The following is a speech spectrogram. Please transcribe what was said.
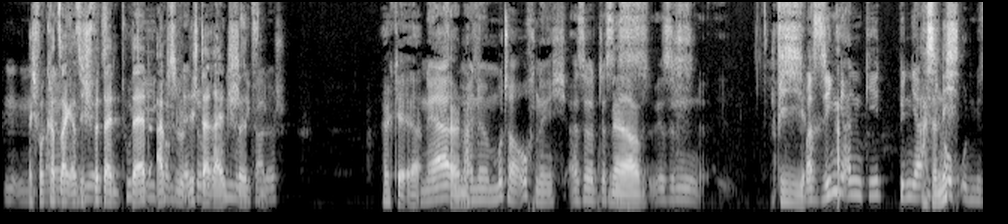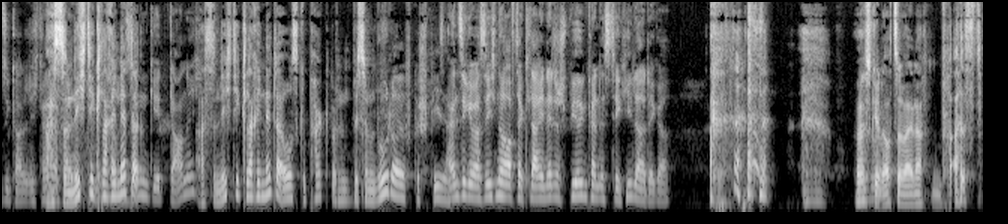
Mm, mm. Ich wollte gerade sagen, also ich Familie würd dein Dad absolut nicht da unmusikalisch. Okay, ja. Naja, meine Mutter auch nicht. Also das Ja. ist, wir sind, Wie? was Singen angeht, bin ja Hast ich nicht- auch unmusikalisch. Ich kann hast ja du nicht die Klarinette- Singen geht gar nicht. Hast du nicht die Klarinette ausgepackt und ein bisschen Rudolf gespielt? Das Einzige, was ich noch auf der Klarinette spielen kann, ist Tequila, Digga. Das geht auch zu Weihnachten, passt.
